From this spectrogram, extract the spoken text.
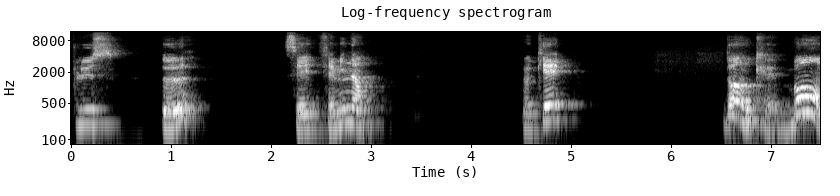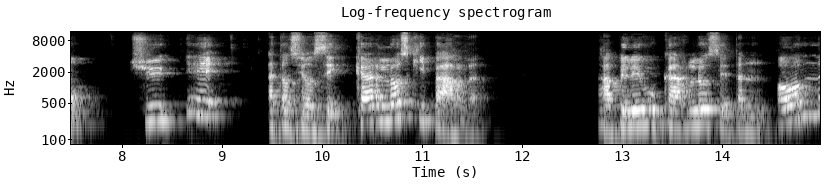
plus E, c'est féminin. OK Donc, bon, tu es... Attention, c'est Carlos qui parle. Rappelez-vous, Carlos est un homme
